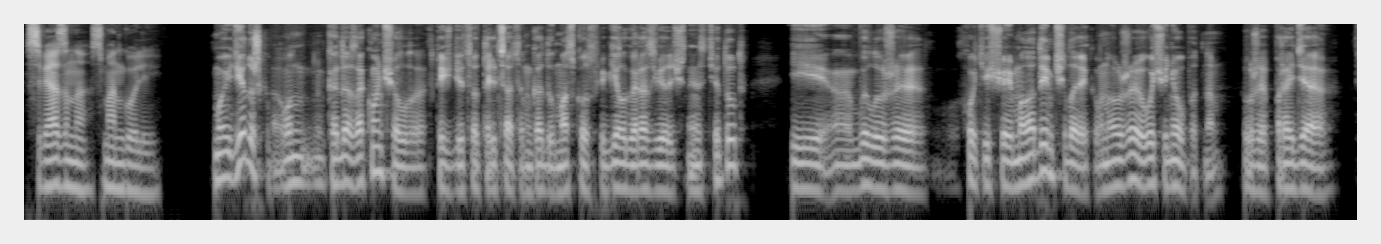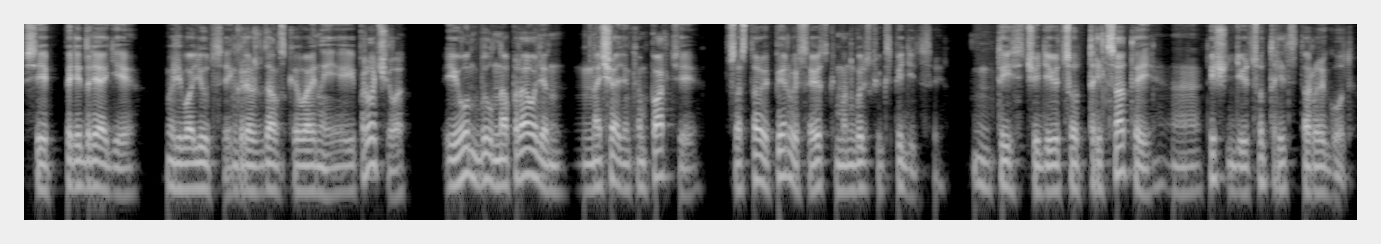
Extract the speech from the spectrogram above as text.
связана с Монголией. Мой дедушка, он когда закончил в 1930 году Московский геолого-разведочный институт и э, был уже, хоть еще и молодым человеком, но уже очень опытным, уже пройдя все передряги революции, гражданской войны и прочего. И он был направлен начальником партии в составе первой советско-монгольской экспедиции 1930-1932 э, год.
